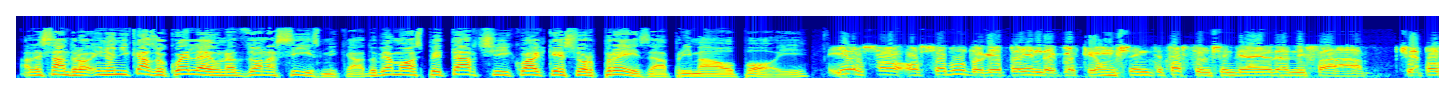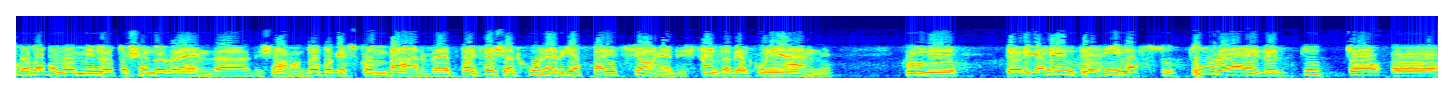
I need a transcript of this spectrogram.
Alessandro, in ogni caso quella è una zona sismica, dobbiamo aspettarci qualche sorpresa prima o poi? Io so, ho saputo che prende qualche, un cent- forse un centinaio di anni fa, cioè poco dopo il 1830, diciamo, dopo che scomparve, poi fece alcune riapparizioni a distanza di alcuni anni. Quindi teoricamente lì la struttura è del tutto eh,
